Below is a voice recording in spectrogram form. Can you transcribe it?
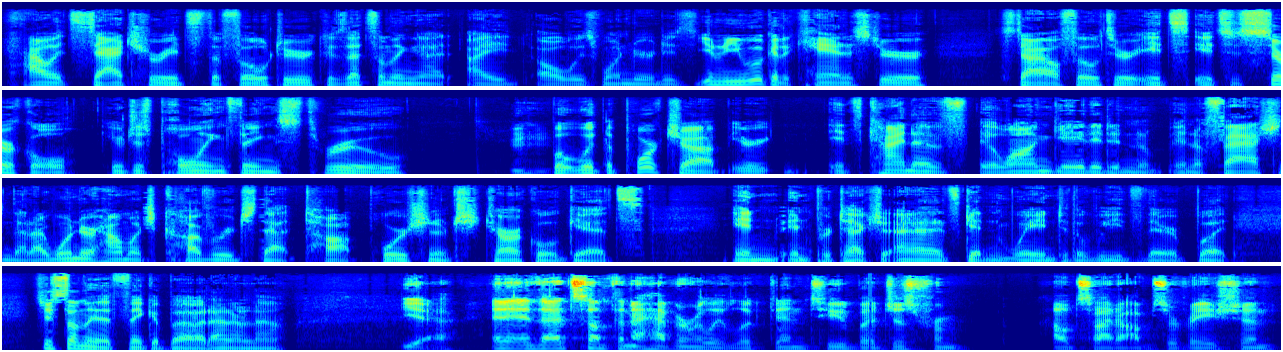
how it saturates the filter because that's something that I always wondered is you know you look at a canister style filter, it's it's a circle, you're just pulling things through Mm-hmm. But with the pork chop, you're it's kind of elongated in a, in a fashion that I wonder how much coverage that top portion of charcoal gets in in protection. And it's getting way into the weeds there, but it's just something to think about. I don't know. Yeah, and that's something I haven't really looked into, but just from outside observation,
